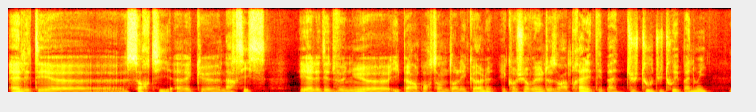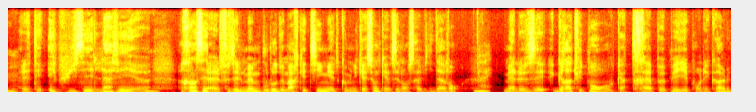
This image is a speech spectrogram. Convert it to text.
elle était euh, sortie avec euh, Narcisse et elle était devenue euh, hyper importante dans l'école. Et quand je suis revenu deux ans après, elle n'était pas du tout, du tout épanouie. Mm. Elle était épuisée, lavée, euh, mm. rincée. Elle faisait le même boulot de marketing et de communication qu'elle faisait dans sa vie d'avant. Mais elle le faisait gratuitement, en tout cas très peu payé pour l'école.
